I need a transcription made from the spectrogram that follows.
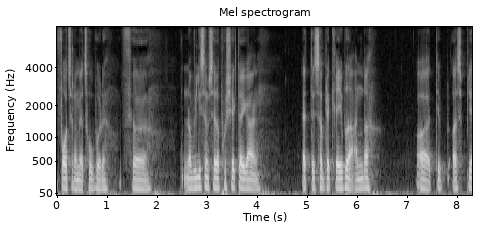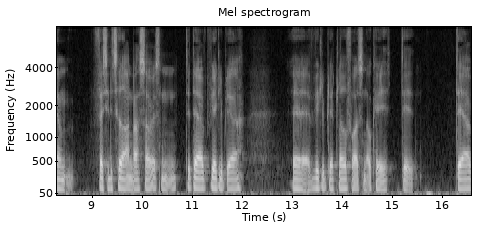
fortsætter med at tro på det. For når vi ligesom sætter projekter i gang, at det så bliver grebet af andre, og det også bliver faciliteret af andre, så er sådan, det der virkelig bliver, øh, virkelig bliver glad for, sådan, okay, det, det, er,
